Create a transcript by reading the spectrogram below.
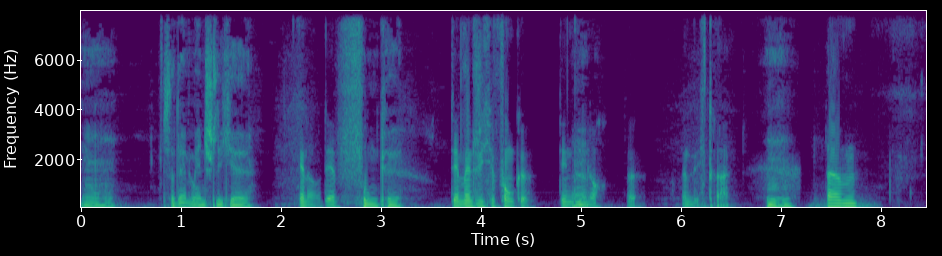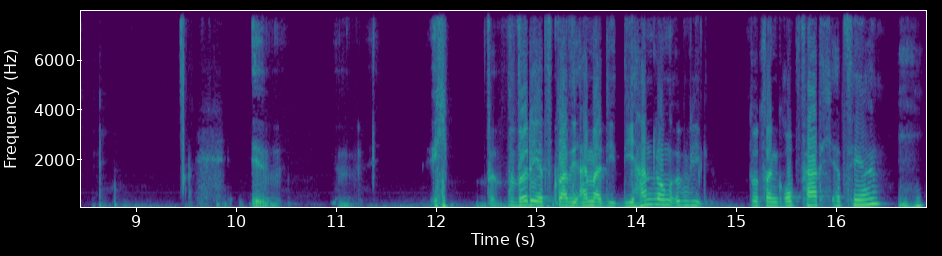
Mhm. So der menschliche genau, der, Funke. Der menschliche Funke, den ja. sie noch äh, in sich tragen. Mhm. Ähm, äh, ich würde jetzt quasi einmal die, die Handlung irgendwie sozusagen grob fertig erzählen. Mhm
